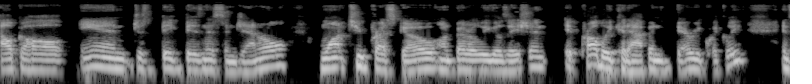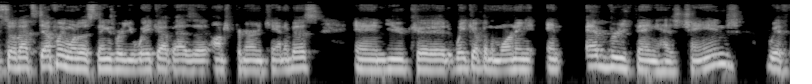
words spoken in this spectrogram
alcohol, and just big business in general want to press go on federal legalization, it probably could happen very quickly. And so that's definitely one of those things where you wake up as an entrepreneur in cannabis and you could wake up in the morning and everything has changed with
